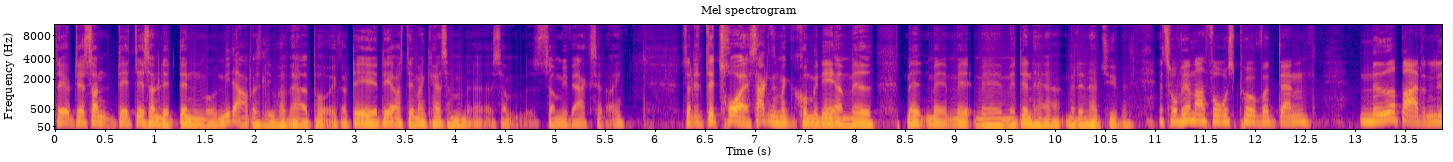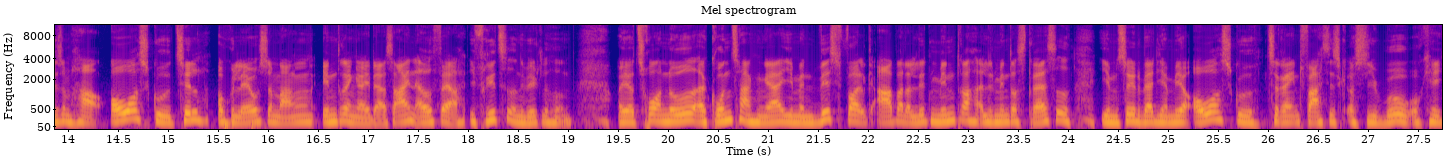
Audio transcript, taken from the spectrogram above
det, det, er sådan, det, det er sådan lidt den måde, mit arbejdsliv har været på, ikke? og det, det er også det, man kan som, øh, som, som iværksætter. Ikke? Så det, det tror jeg sagtens, man kan kombinere med, med, med, med, med, med, den her, med den her type. Jeg tror, vi har meget fokus på, hvordan medarbejderne ligesom har overskud til at kunne lave så mange ændringer i deres egen adfærd i fritiden i virkeligheden. Og jeg tror, noget af grundtanken er, jamen hvis folk arbejder lidt mindre, er lidt mindre stresset, jamen så kan det være, at de har mere overskud til rent faktisk at sige, wow, okay,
